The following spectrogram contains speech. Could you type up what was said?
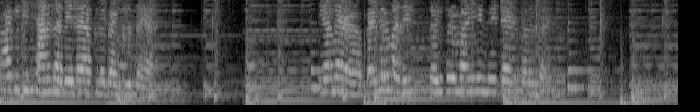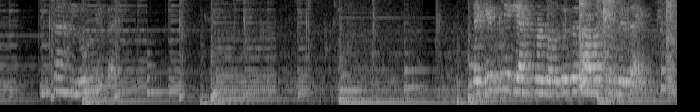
हा किती छान झालेलं आहे आपलं बॅटर तयार. या बॅटरमध्ये चवीप्रमाणे मी मीठ ऍड करत आहे. छान हलवून घेत आहे. लगेच मी गॅसवर डोसेचा तवा ठेवून देत आहे.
